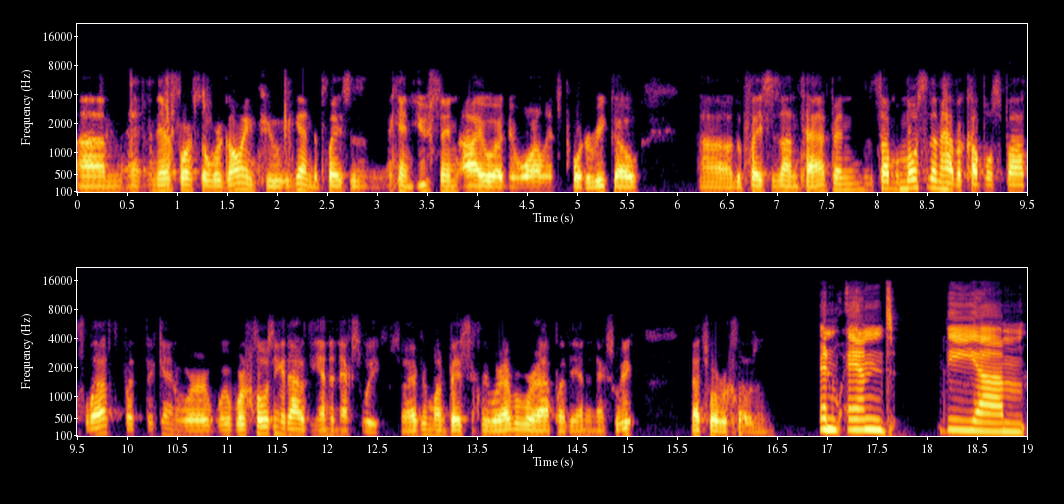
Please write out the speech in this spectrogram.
Um, and, and, therefore, so we're going to again the places again Houston, Iowa, New Orleans, Puerto Rico, uh, the place is on tap, and some most of them have a couple spots left. But again, we're, we're we're closing it out at the end of next week. So everyone, basically, wherever we're at by the end of next week, that's where we're closing. And and the um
